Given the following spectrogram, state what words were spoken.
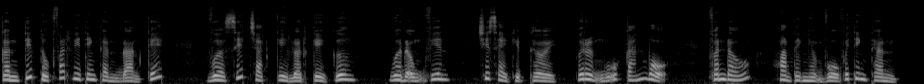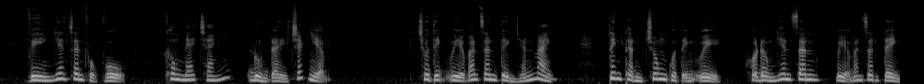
cần tiếp tục phát huy tinh thần đoàn kết, vừa siết chặt kỷ luật kỷ cương, vừa động viên, chia sẻ kịp thời với đội ngũ cán bộ, phấn đấu hoàn thành nhiệm vụ với tinh thần vì nhân dân phục vụ, không né tránh, đùn đầy trách nhiệm. Chủ tịch Ủy ban dân tỉnh nhấn mạnh, tinh thần chung của tỉnh ủy, Hội đồng Nhân dân, Ủy ban dân tỉnh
